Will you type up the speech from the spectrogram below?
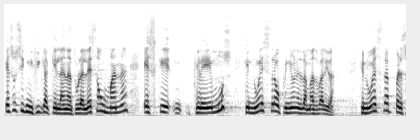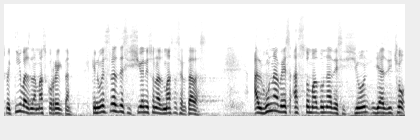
eso significa que la naturaleza humana es que creemos que nuestra opinión es la más válida, que nuestra perspectiva es la más correcta, que nuestras decisiones son las más acertadas. ¿Alguna vez has tomado una decisión y has dicho,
